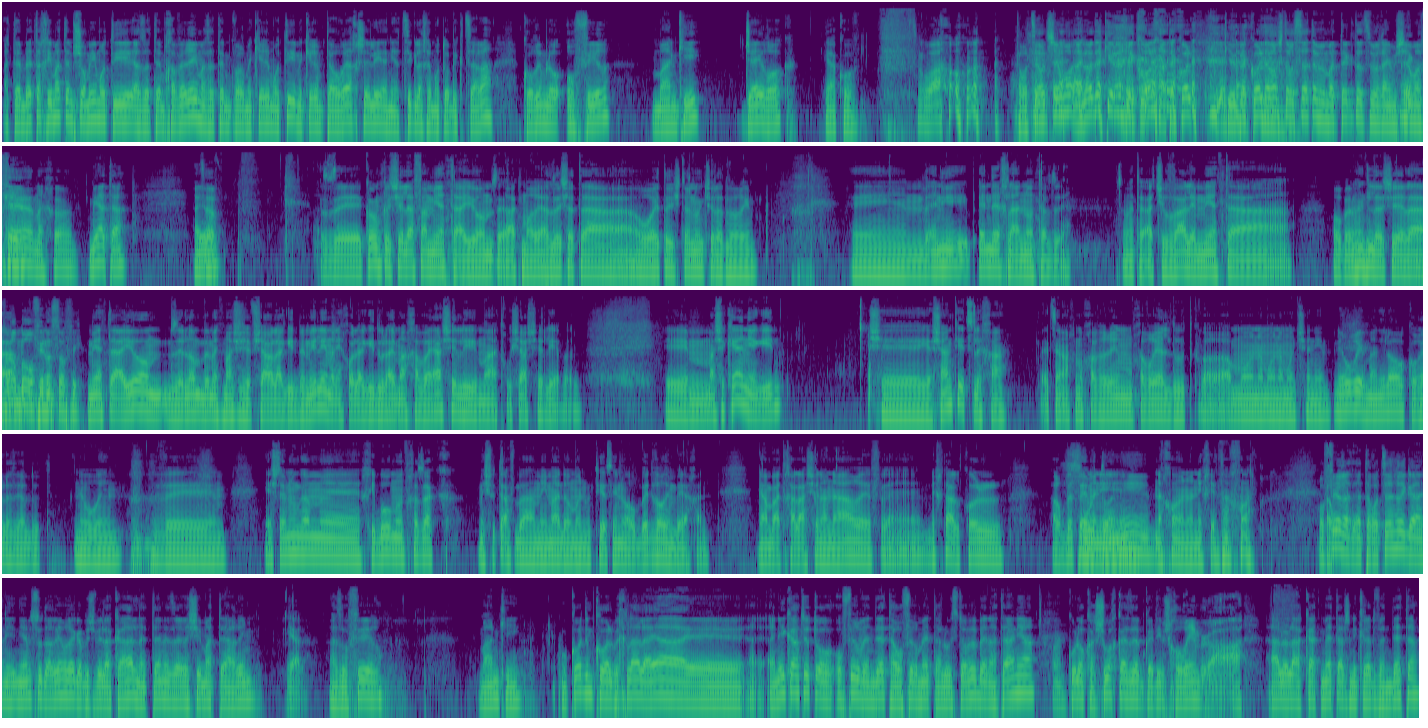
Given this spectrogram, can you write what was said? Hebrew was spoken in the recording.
אתם בטח, אם אתם שומעים אותי, אז אתם חברים, אז אתם כבר מכירים אותי, מכירים את האורח שלי, אני אציג לכם אותו בקצרה. קוראים לו אופיר מנקי, ג'יי רוק, יעקב. וואו. אתה רוצה עוד שמות? אני לא יודע כאילו איך לקרוא לך, אתה כל, כאילו בכל דבר שאתה עושה אתה ממתג את עצמך עם שם אחר. כן, נכון. מי אתה? היום. אז אה, קודם כל שאלה יפה מי אתה היום, זה רק מראה על זה שאתה רואה את ההשתנות של הדברים. אה, ואין דרך לענות על זה. זאת אומרת, התשובה למי אתה, או באמת לשאלה... כבר בור פילוסופי. מי אתה היום, זה לא באמת משהו שאפשר להגיד במילים, אני יכול להגיד אולי מה החוויה שלי, מה התחושה שלי, אבל... אה, מה שכן אני אגיד, שישנתי אצלך, בעצם אנחנו חברים, חברי ילדות כבר המון המון המון שנים, נעורים, אני לא קורא לזה ילדות. נעורים, ויש לנו גם אה, חיבור מאוד חזק, משותף במימד האומנותי, עשינו הרבה דברים ביחד. גם בהתחלה של הנערף, ובכלל, כל... הרבה פעמים אני... סרטונים. נכון, אני... נכון. אופיר, אתה רוצה רגע, אני- נהיה מסודרים רגע בשביל הקהל, ניתן איזה רשימת תארים. יאללה. אז אופיר, מנקי, הוא קודם כל בכלל היה, אה, אני הכרתי אותו, אופיר ונדטה, אופיר מטאל, הוא הסתובב בנתניה, נכון. כולו קשוח כזה, בגדים שחורים, היה לו להקת מטאל שנקראת ונדטה,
